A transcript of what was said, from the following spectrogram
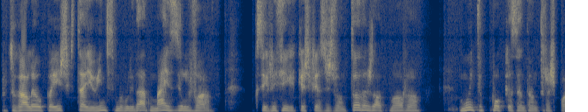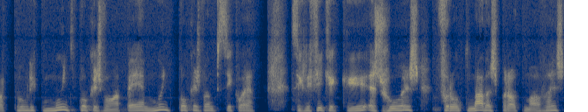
Portugal é o país que tem o índice de mobilidade mais elevado, o que significa que as crianças vão todas de automóvel, muito poucas andam de transporte público, muito poucas vão a pé, muito poucas vão de bicicleta. Significa que as ruas foram tomadas por automóveis,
